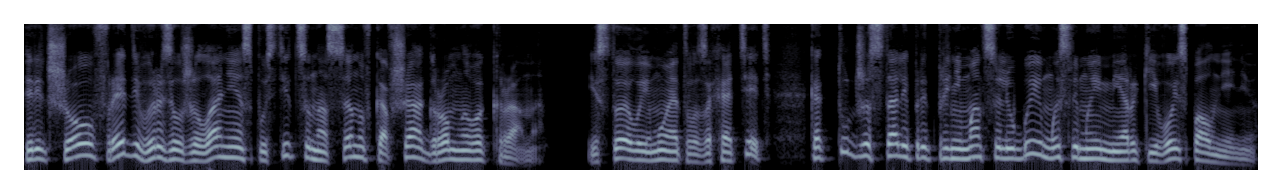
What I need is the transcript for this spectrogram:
Перед шоу Фредди выразил желание спуститься на сцену в ковша огромного крана. И стоило ему этого захотеть, как тут же стали предприниматься любые мыслимые меры к его исполнению.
